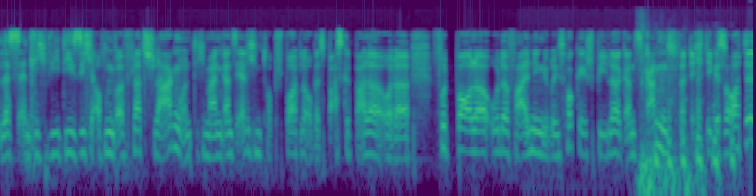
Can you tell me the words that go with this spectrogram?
letztendlich, wie die sich auf dem Golfplatz schlagen. Und ich meine, ganz ehrlich, ein Topsportler, ob jetzt Basketballer oder Footballer oder vor allen Dingen übrigens Hockeyspieler, ganz, ganz verdächtige Sorte,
